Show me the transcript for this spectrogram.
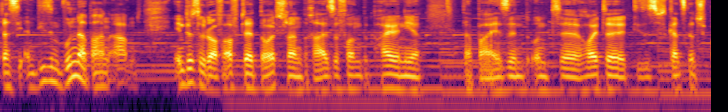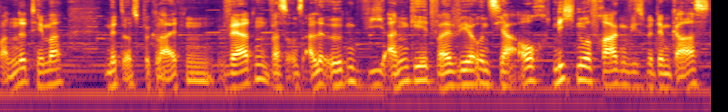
dass Sie an diesem wunderbaren Abend in Düsseldorf auf der Deutschlandreise von The Pioneer dabei sind und äh, heute dieses ganz, ganz spannende Thema mit uns begleiten werden, was uns alle irgendwie angeht, weil wir uns ja auch nicht nur fragen, wie es mit dem Gas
